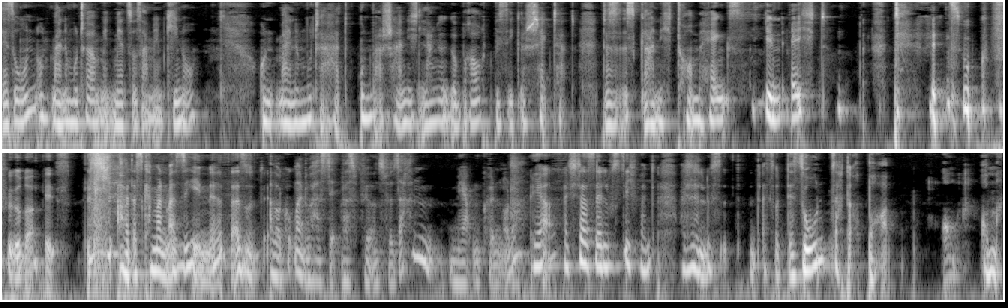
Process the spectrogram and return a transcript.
der Sohn und meine Mutter mit mir zusammen im Kino. Und meine Mutter hat unwahrscheinlich lange gebraucht, bis sie gescheckt hat. Das ist gar nicht Tom Hanks in echt, der Zugführer ist. Aber das kann man mal sehen, ne? Also, Aber guck mal, du hast ja was für uns für Sachen merken können, oder? ja, weil ich das sehr lustig fand. Also der Sohn sagte auch, boah, Oma. Oma.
